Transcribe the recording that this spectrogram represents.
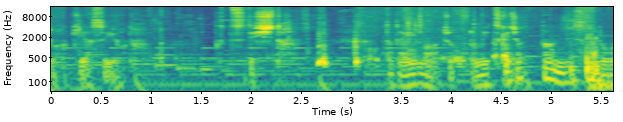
と履きやすいような靴でした。ただ今ちょっと見つけちゃったんですけど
